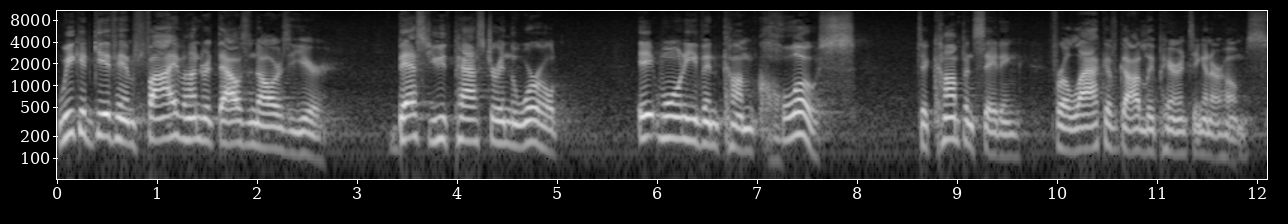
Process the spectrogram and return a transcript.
We could give him $500,000 a year. Best youth pastor in the world. It won't even come close to compensating for a lack of godly parenting in our homes.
